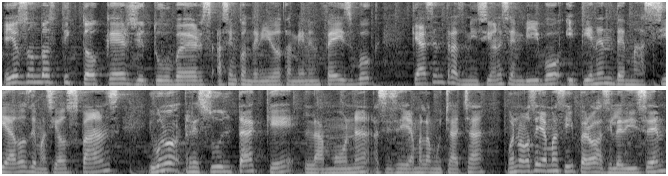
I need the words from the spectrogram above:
Ellos son dos TikTokers, YouTubers, hacen contenido también en Facebook que hacen transmisiones en vivo y tienen demasiados, demasiados fans. Y bueno, resulta que la mona, así se llama la muchacha, bueno, no se llama así, pero así le dicen,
